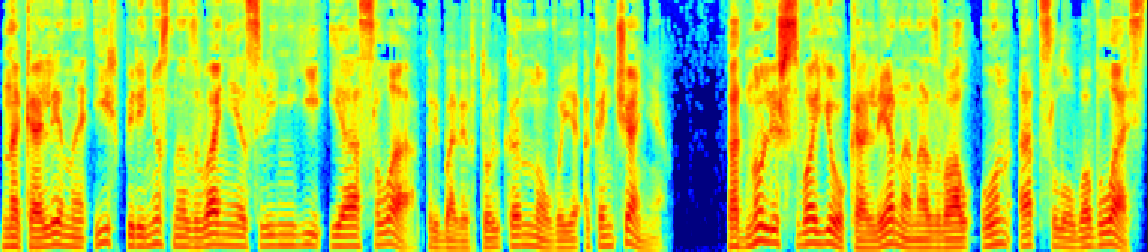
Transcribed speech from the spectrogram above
на колено их перенес название свиньи и осла, прибавив только новые окончания. Одно лишь свое колено назвал он от слова «власть».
